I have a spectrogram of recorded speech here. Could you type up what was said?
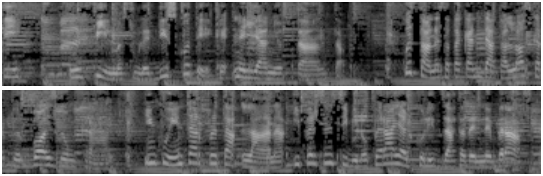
Sì, un film sulle discoteche negli anni Ottanta. Quest'anno è stata candidata all'Oscar per Boys Don't Cry, in cui interpreta Lana, ipersensibile operaia alcolizzata del Nebraska,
